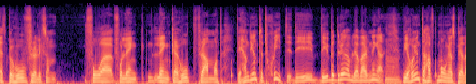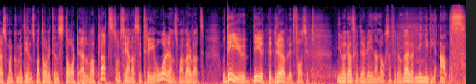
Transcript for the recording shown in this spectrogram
ett behov för att liksom få, få länk, länka ihop framåt. Det händer ju inte ett skit. Det är, ju- det är ju bedrövliga värvningar. Vi har ju inte haft många spelare som har kommit in som har tagit en start 11-plats de senaste tre åren som har värvats. Och det är ju, det är ju ett bedrövligt facit. Ni var ganska bedrövliga innan också för då värvade ni ingenting alls.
